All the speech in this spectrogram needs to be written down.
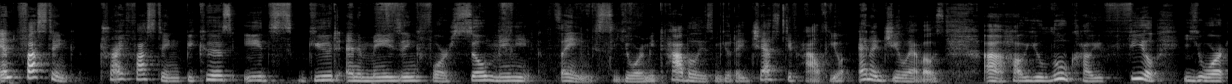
and fasting, try fasting because it's good and amazing for so many things your metabolism, your digestive health, your energy levels, uh, how you look, how you feel, your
